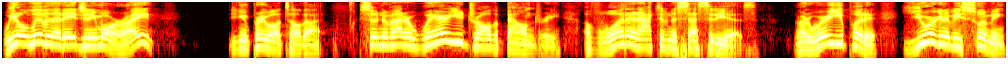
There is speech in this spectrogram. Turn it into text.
We don't live in that age anymore, right? You can pretty well tell that. So no matter where you draw the boundary of what an act of necessity is, no matter where you put it, you are going to be swimming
